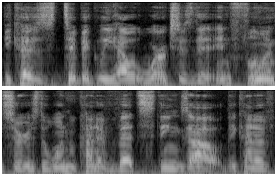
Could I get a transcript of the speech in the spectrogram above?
Because typically how it works is the influencer is the one who kind of vets things out. They kind of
